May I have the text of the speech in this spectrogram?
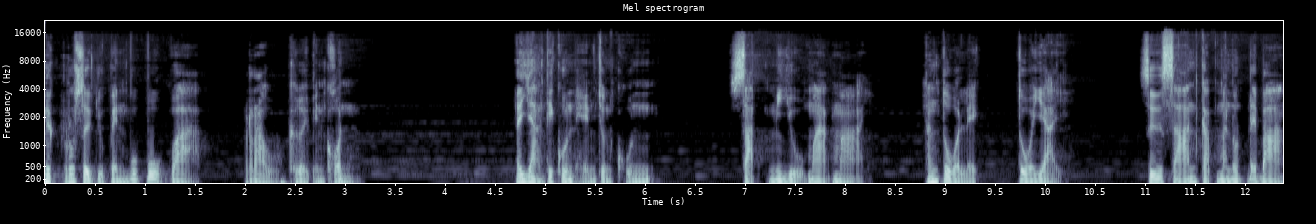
นึกรู้สึกอยู่เป็นวุบๆว่า เราเคยเป็นคน และอย่างที่คุณเห็นจนคุ้น สัตว์มีอยู่มากมาย ทั้งตัวเล็ก ตัวใหญ่ สื่อสารกับมนุษย์ได้บ้าง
